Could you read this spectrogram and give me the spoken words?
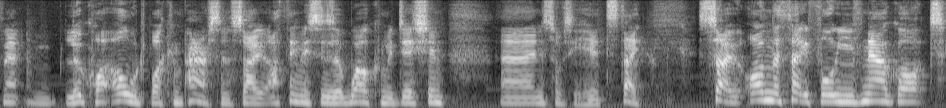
that looked quite old by comparison. So I think this is a welcome addition uh, and it's obviously here to stay. So on the 34, you've now got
